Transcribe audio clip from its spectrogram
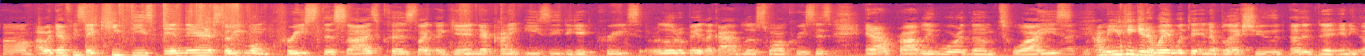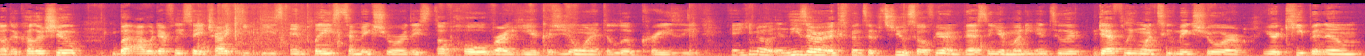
Um, I would definitely say keep these in there so you won't crease the sides because like again they're kind of easy to get creased a little bit. Like I have little small creases and I probably wore them twice. I mean you can get away with it in a black shoe other than any other color shoe but I would definitely say try to keep these in place to make sure they uphold right here because you don't want it to look crazy. And you know and these are expensive shoes so if you're investing your money into it definitely want to make sure you're keeping them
